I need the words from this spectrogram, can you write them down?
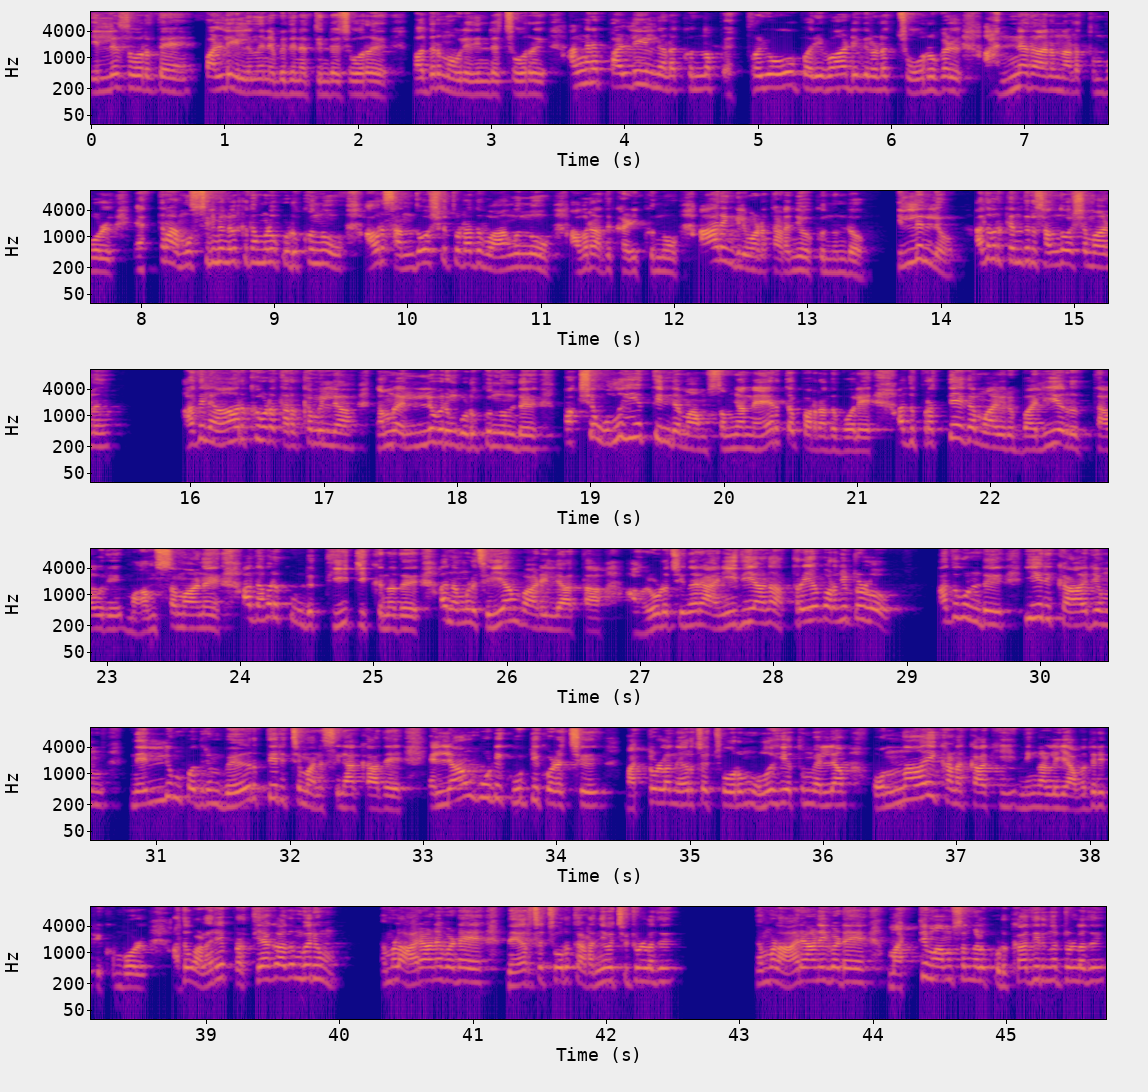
ഇല്ല സുഹൃത്തെ പള്ളിയിൽ നിന്ന് നബിദിനത്തിന്റെ ചോറ് ബദർ മൗലിദിന്റെ ചോറ് അങ്ങനെ പള്ളിയിൽ നടക്കുന്ന എത്രയോ പരിപാടികളുടെ ചോറുകൾ അന്നദാനം നടത്തുമ്പോൾ എത്ര അമുസ്ലിമുകൾക്ക് നമ്മൾ കൊടുക്കുന്നു? അവർ സന്തോഷത്തോടെ അത് വാങ്ങുന്നു അവർ അത് കഴിക്കുന്നു. ആരെങ്കിലും അവിടെ തടഞ്ഞു വെക്കുന്നുണ്ടോ? ഇല്ലല്ലോ. അതവർക്ക് എന്തൊരു സന്തോഷമാണ്? അതിൽ ആർക്കും ഇവിടെ തർക്കമില്ല. നമ്മൾ എല്ലാവരും കൊടുക്കുന്നുണ്ട്. പക്ഷെ ഉലയത്തിന്റെ മാംസം ഞാൻ നേരത്തെ പറഞ്ഞതുപോലെ അത് പ്രത്യേകമായ ഒരു വലിയ ബലിയെറുത്ത ഒരു മാംസമാണ്. അത് അവരെ കൊണ്ട് തീറ്റിക്കുന്നത്. അത് നമ്മൾ ചെയ്യാൻ പാടില്ലാത്ത അവരോട് ചെയ്യുന്ന ഒരു അനീതിയാണ്. അത്രയേ പറഞ്ഞിട്ടുള്ളൂ. അതുകൊണ്ട് ഈ ഒരു കാര്യം നെല്ലും പതിരും വേർതിരിച്ച് മനസ്സിലാക്കാതെ എല്ലാം കൂടി കൂട്ടിക്കുഴച്ച് മറ്റുള്ള നേർച്ചച്ചോറും ഉളുഹിയത്തും എല്ലാം ഒന്നായി കണക്കാക്കി നിങ്ങൾ ഈ അവതരിപ്പിക്കുമ്പോൾ അത് വളരെ പ്രത്യാഘാതം വരും. നമ്മൾ ആരാണ് ഇവിടെ നേർച്ചച്ചോറ് തടഞ്ഞു വെച്ചിട്ടുള്ളത്? നമ്മൾ ആരാണ് ഇവിടെ മറ്റ് മാംസങ്ങൾ കൊടുക്കാതിരുന്നിട്ടുള്ളത്?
